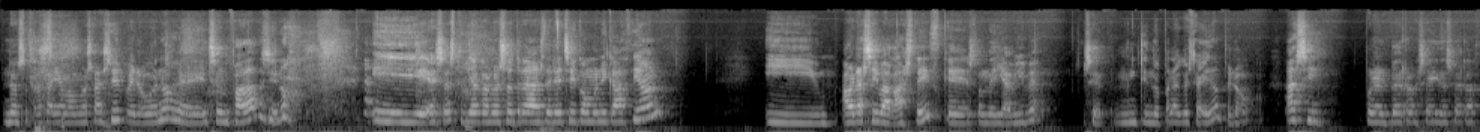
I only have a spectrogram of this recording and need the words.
Nosotras la llamamos así, pero bueno, eh, se enfada si no. Y eso, estudia con nosotras Derecho y Comunicación. Y ahora sí va a Gasteiz, que es donde ella vive. Sea, no entiendo para qué se ha ido, pero... Ah, sí, por el perro se ha ido, es verdad.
